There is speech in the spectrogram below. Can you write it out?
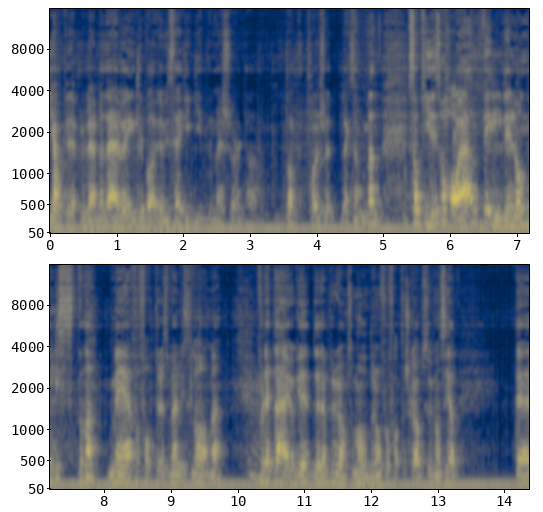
jeg har ikke det problemet. Det er jo egentlig bare hvis jeg ikke gidder mer sjøl. Da, tar det slutt, liksom. Men samtidig så har jeg en veldig lang liste da, med forfattere som jeg har lyst til å ha med. For dette er jo ikke det er et program som handler om forfatterskap, så du kan si at Eh,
